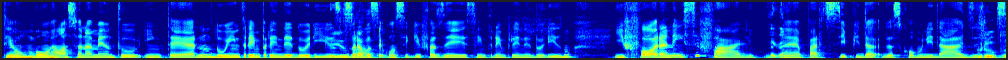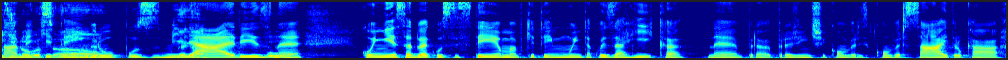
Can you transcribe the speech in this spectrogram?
ter um bom relacionamento interno do intraempreendedorismo para você conseguir fazer esse intraempreendedorismo. E fora nem se fale. Legal. Né? Participe da, das comunidades. Grupos a gente sabe que tem grupos milhares, né? Conheça do ecossistema, porque tem muita coisa rica né, para a gente conversar e trocar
